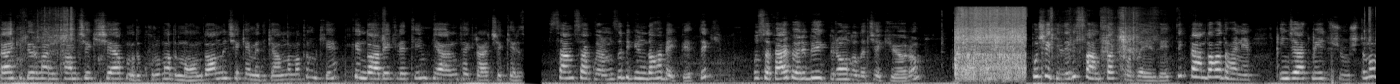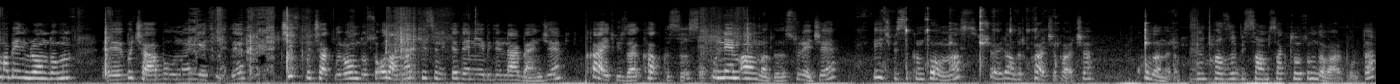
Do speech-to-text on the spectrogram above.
Belki diyorum hani tam çek şey yapmadı, kurumadı mı ondan mı çekemedik anlamadım ki. Bir gün daha bekleteyim, yarın tekrar çekeriz. Sarımsaklarımızı bir gün daha beklettik. Bu sefer böyle büyük bir rondoda çekiyorum. Bu şekilde bir sarımsak tozu elde ettik. Ben daha da hani inceltmeyi düşünmüştüm ama benim rondomun e, bıçağı buğuna yetmedi. Çift bıçaklı rondosu olanlar kesinlikle deneyebilirler bence. Gayet güzel, katkısız. Bu nem almadığı sürece hiçbir sıkıntı olmaz. Şöyle alır parça parça kullanırım. Bizim hazır bir sarımsak tozum da var burada.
